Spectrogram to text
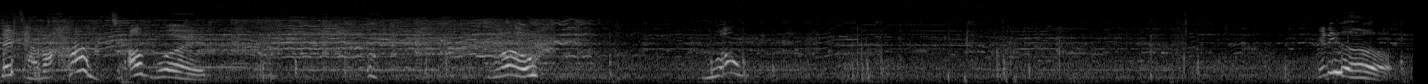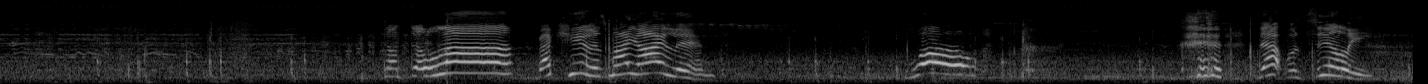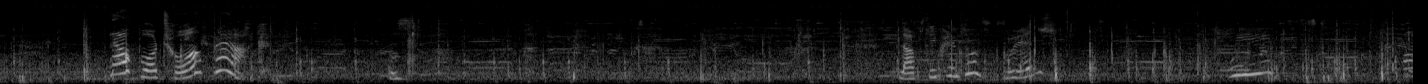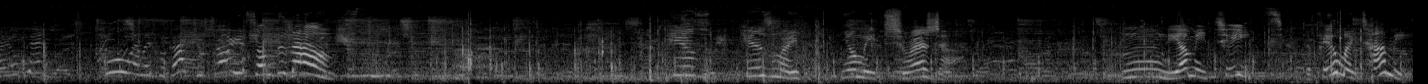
Let's have a hunt of wood. Da. Back here is my island. Whoa. that was silly. Now for a tour back. Lobster Pencil's Bridge. We. Oh, and I forgot to show you something else. Here's my yummy treasure. Mmm, yummy treats to fill my tummy.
